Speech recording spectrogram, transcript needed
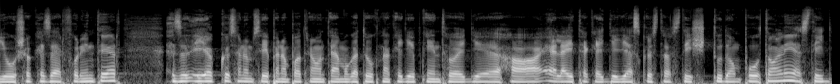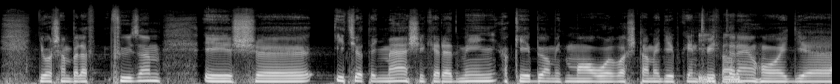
jó sok ezer forintért, ez, én köszönöm szépen a Patreon támogatóknak egyébként, hogy eh, ha elejtek egy-egy eszközt, azt is tudom pótolni, ezt így gyorsan belefűzöm, és uh, itt jött egy másik eredmény a képbe, amit ma olvastam egyébként Így Twitteren, van. hogy uh,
